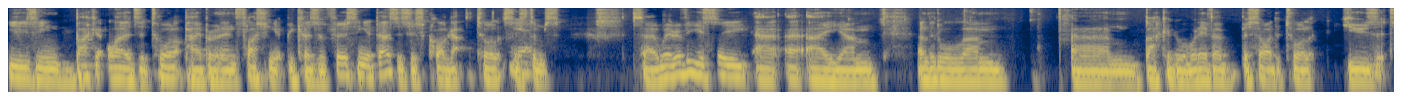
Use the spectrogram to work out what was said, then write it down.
using bucket loads of toilet paper and then flushing it because the first thing it does is just clog up the toilet Yeah. Systems. So wherever you see uh, a a, um, a little um, um, bucket or whatever beside the toilet, use it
